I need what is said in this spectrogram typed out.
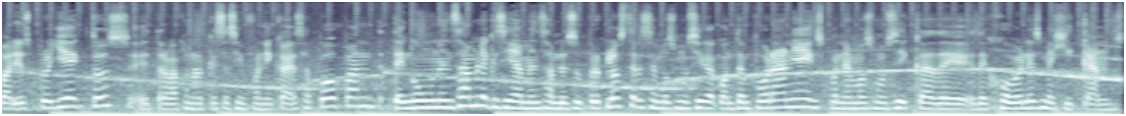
varios proyectos, eh, trabajo en la Orquesta Sinfónica de Zapopan, tengo un ensamble que se llama Ensamble Supercluster, hacemos música contemporánea y exponemos música de, de jóvenes mexicanos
